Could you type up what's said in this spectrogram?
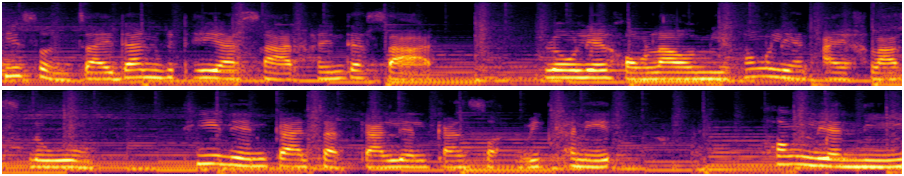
ที่สนใจด้านวิทยาศาสตร์ คณิตศาสตร์ โรงเรียนของเรามีห้องเรียน iClassroom ที่เน้นการจัดการเรียนการสอนวิทย์คณิต ห้องเรียนนี้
